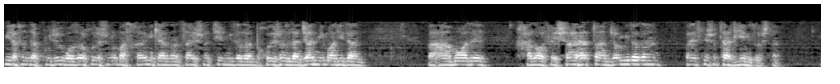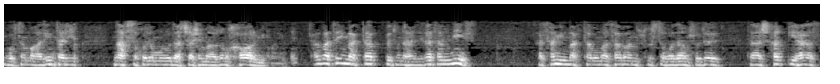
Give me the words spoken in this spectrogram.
می‌رفتن در کوچه بازار خودشون رو مسخره می‌کردن سرشون رو تیغ می‌زدن به خودشون لجن میمالیدن و اعمال خلاف شهر حتی انجام می‌دادن و اسمش رو تغییر میذاشتن. گفتن ما از این طریق نفس خودمون رو در چشم مردم خار می‌کنیم. البته این مکتب بدون حقیقت هم نیست. از همین مکتب و مذهب هم سوء هم شده درش حقی هست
